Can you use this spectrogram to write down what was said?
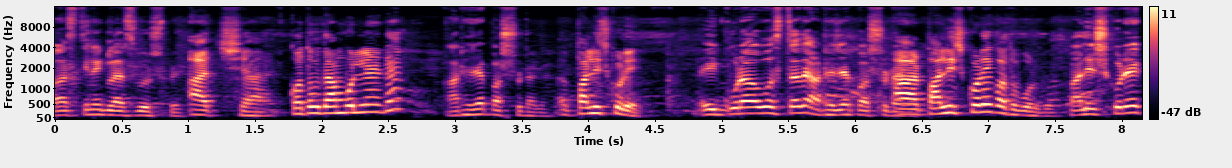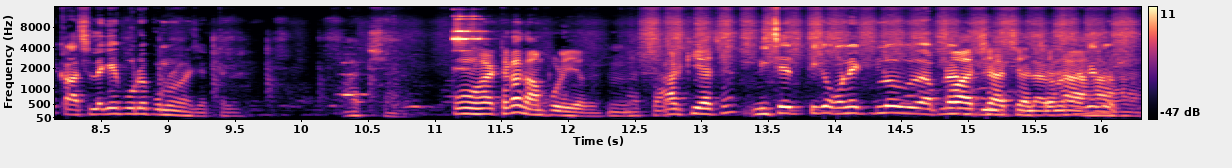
পাঁচ তিনের গ্লাস বসবে। আচ্ছা। কত দাম বললেন এটা? আট হাজার পাঁচশো টাকা। পালিশ করে? এই গোড়া অবস্থাতে আট হাজার পাঁচশো টাকা। আর পালিশ করে কত পড়বে? পালিশ করে কাজ লাগিয়ে পড়বে পনেরো হাজার টাকা। আচ্ছা। পনেরো হাজার টাকা দাম পড়ে যাবে। আচ্ছা আর কি আছে? নিচের থেকে অনেকগুলো আপনার আচ্ছা আচ্ছা আচ্ছা। হ্যাঁ তো। হ্যাঁ হ্যাঁ।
